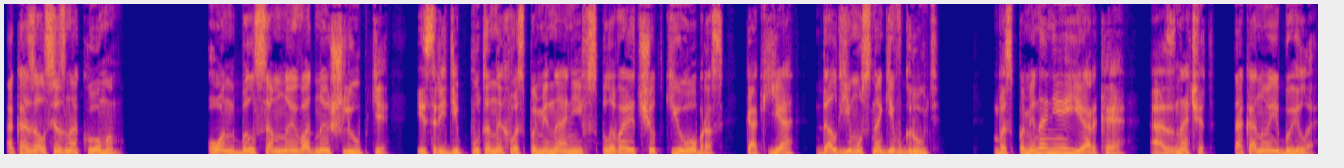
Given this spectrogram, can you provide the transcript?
оказался знакомым. Он был со мной в одной шлюпке, и среди путанных воспоминаний всплывает четкий образ, как я дал ему с ноги в грудь. Воспоминание яркое, а значит, так оно и было.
